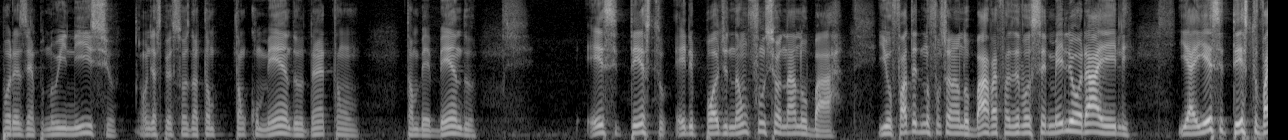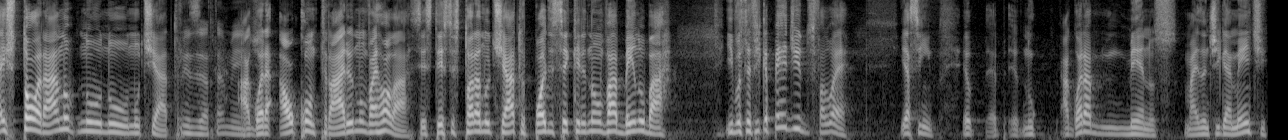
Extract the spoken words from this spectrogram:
por exemplo, no início, onde as pessoas estão comendo, né, estão bebendo, esse texto ele pode não funcionar no bar. E o fato de ele não funcionar no bar vai fazer você melhorar ele. E aí esse texto vai estourar no, no, no, no teatro. Exatamente. Agora, ao contrário, não vai rolar. Se esse texto estoura no teatro, pode ser que ele não vá bem no bar. E você fica perdido. Você fala, ué. E assim, eu, eu, no, agora menos, mas antigamente,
